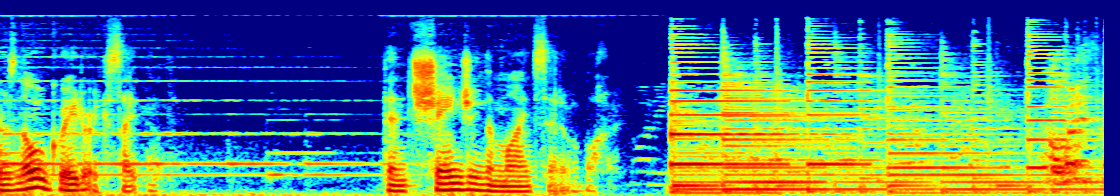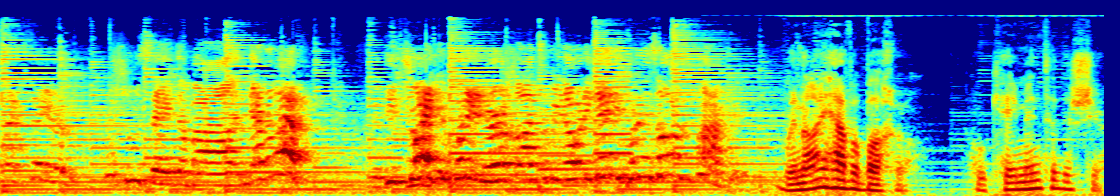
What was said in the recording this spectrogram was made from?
is no greater excitement than changing the mindset of a bochur. Oh, what did Snack say to him? The shoe saved the ball and never left. He tried to put it in her glove, we know what he did. He put it in his own pocket. When I have a bochur who came into this year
